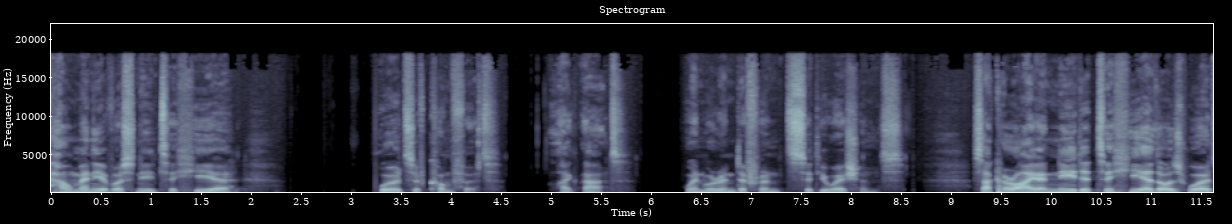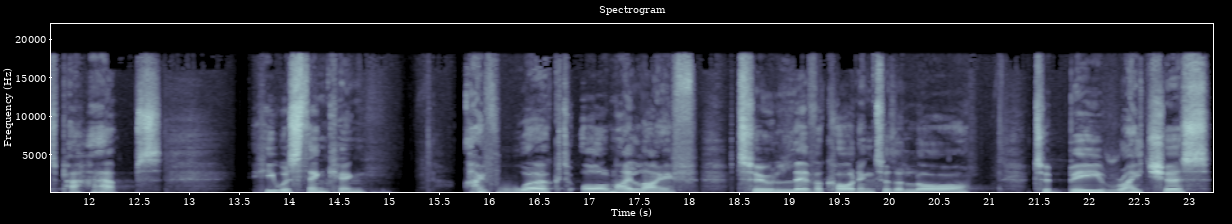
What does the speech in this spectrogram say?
How many of us need to hear words of comfort like that when we're in different situations. Zechariah needed to hear those words. Perhaps he was thinking, I've worked all my life to live according to the law, to be righteous,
